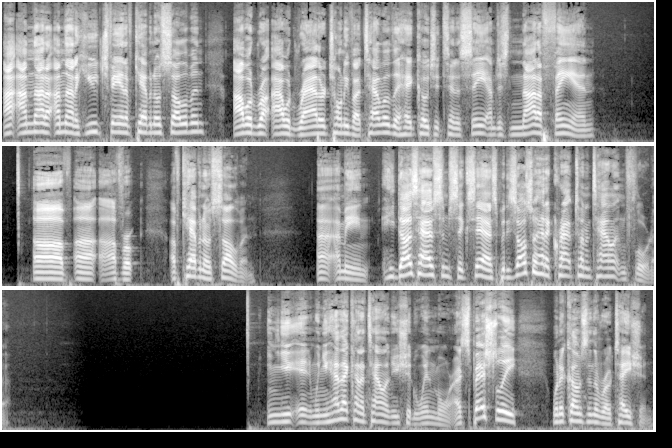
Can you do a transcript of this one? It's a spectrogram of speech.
I, am not a, I'm not a huge fan of Kevin O'Sullivan. I would I would rather Tony Vitello, the head coach at Tennessee. I'm just not a fan of uh, of of Kevin O'Sullivan. Uh, I mean, he does have some success, but he's also had a crap ton of talent in Florida. And you and when you have that kind of talent, you should win more, especially when it comes in the rotation.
